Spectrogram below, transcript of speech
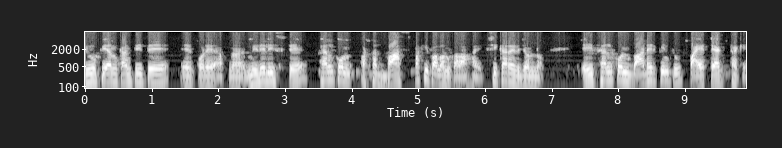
ইউরোপিয়ান কান্ট্রিতে এরপরে আপনার মিডল ইস্টে ফ্যালকন, অর্থাৎ বাস পাখি পালন করা হয় শিকারের জন্য। এই ফ্যালকন বার্ডের কিন্তু পায়ে ট্যাগ থাকে।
